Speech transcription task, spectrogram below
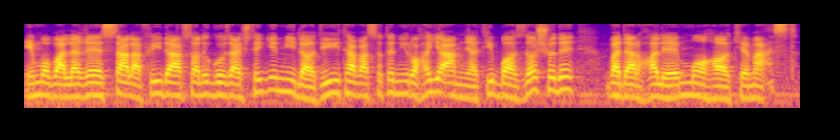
این مبلغ سلفی در سال گذشته میلادی توسط نیروهای امنیتی بازداشت شده و در حال محاکمه است.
